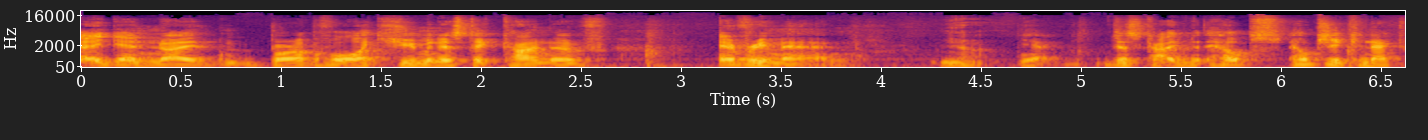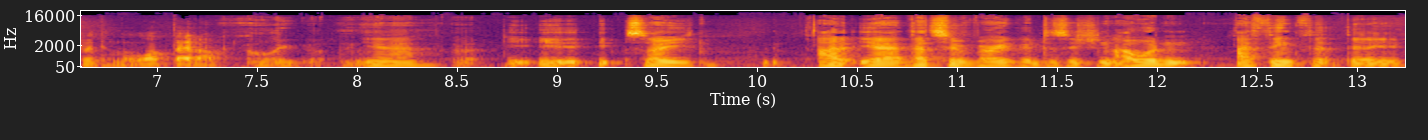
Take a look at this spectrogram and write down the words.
Again, I brought up before, like humanistic kind of everyman. Yeah. Yeah, just kind of helps helps you connect with him a lot better. Like, yeah. You, you, so, you, I, yeah, that's a very good decision. I wouldn't. I think that the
